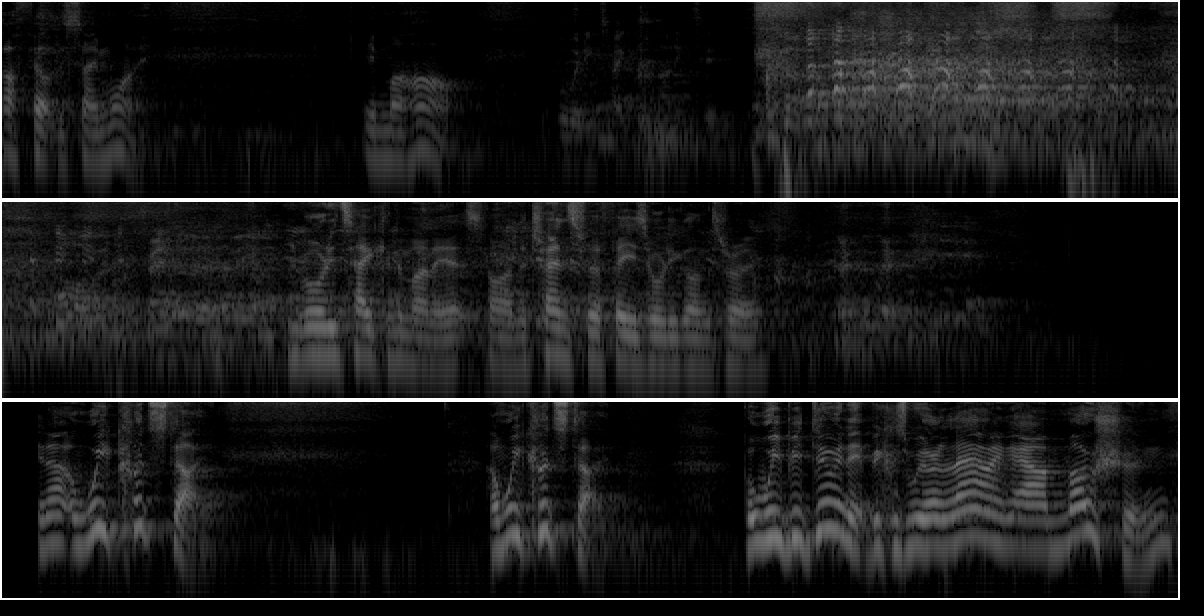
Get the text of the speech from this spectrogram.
I felt the same way in my heart. You've already taken the money, Tim. You've already taken the money, that's fine. The transfer fee's already gone through. You know, we could stay. And we could stay. But we'd be doing it because we're allowing our emotion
